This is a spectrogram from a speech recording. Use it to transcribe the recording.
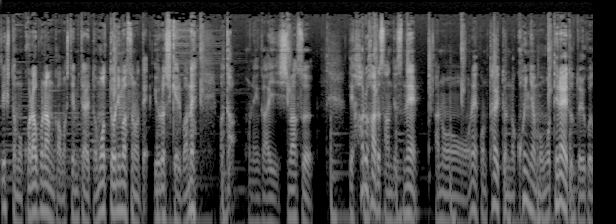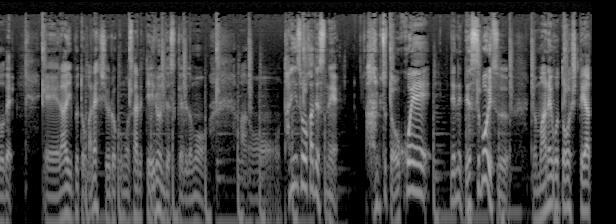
ぜひともコラボなんかもしてみたいと思っておりますので、よろしければね、またお願いします。で、はるはるさんですね、あのー、ね、このタイトルの今夜もモテないとということで、えー、ライブとかね、収録もされているんですけれども、あのー、谷蔵がですね、あの、ちょっとお声でね、デスボイスの真似事をしてやっ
